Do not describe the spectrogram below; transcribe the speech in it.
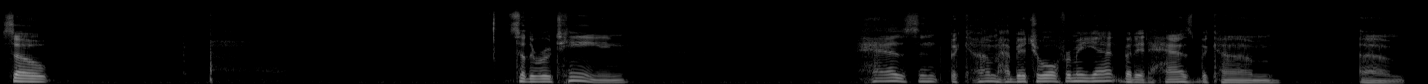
So, so the routine hasn't become habitual for me yet, but it has become. Um,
